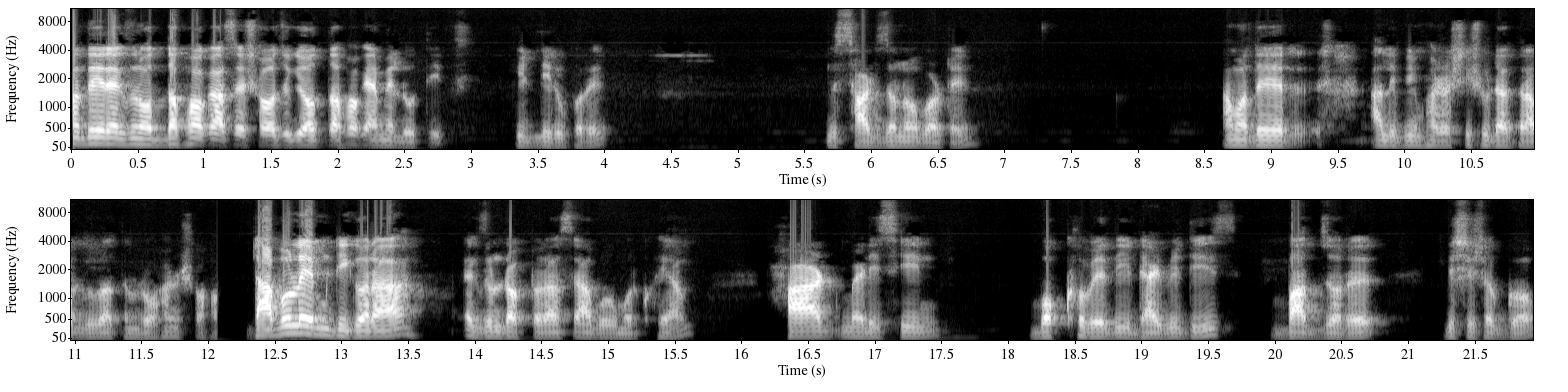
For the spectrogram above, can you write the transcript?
আমাদের একজন অধ্যাপক আছে, সহযোগী অধ্যাপক এম এ লতিফ, কিডনির উপরে। সার্জনও বটে। আমাদের আলিফ মিম হাসপাতাল শিশু ডাক্তার আব্দুল রাতন রোহান সহ ডাবল এমডি করা একজন ডক্টর আছে আবু উমর খয়াম। হার্ট, মেডিসিন, বক্ষবেদী, ডায়াবেটিস, বাত জ্বরের বিশেষজ্ঞ।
